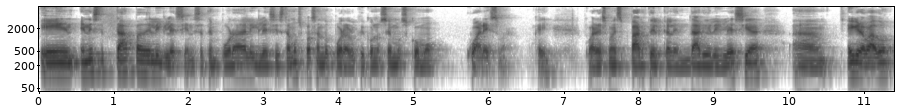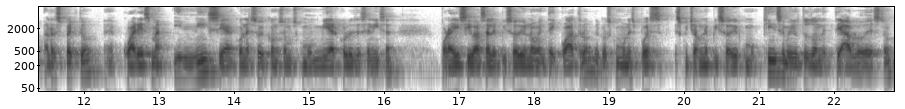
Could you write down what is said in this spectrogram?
En, en esta etapa de la iglesia, en esta temporada de la iglesia, estamos pasando por algo que conocemos como cuaresma. ¿okay? Cuaresma es parte del calendario de la iglesia. Um, he grabado al respecto. Eh, cuaresma inicia con eso que conocemos como miércoles de ceniza. Por ahí si vas al episodio 94 de Cosas Comunes, puedes escuchar un episodio como 15 minutos donde te hablo de esto.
